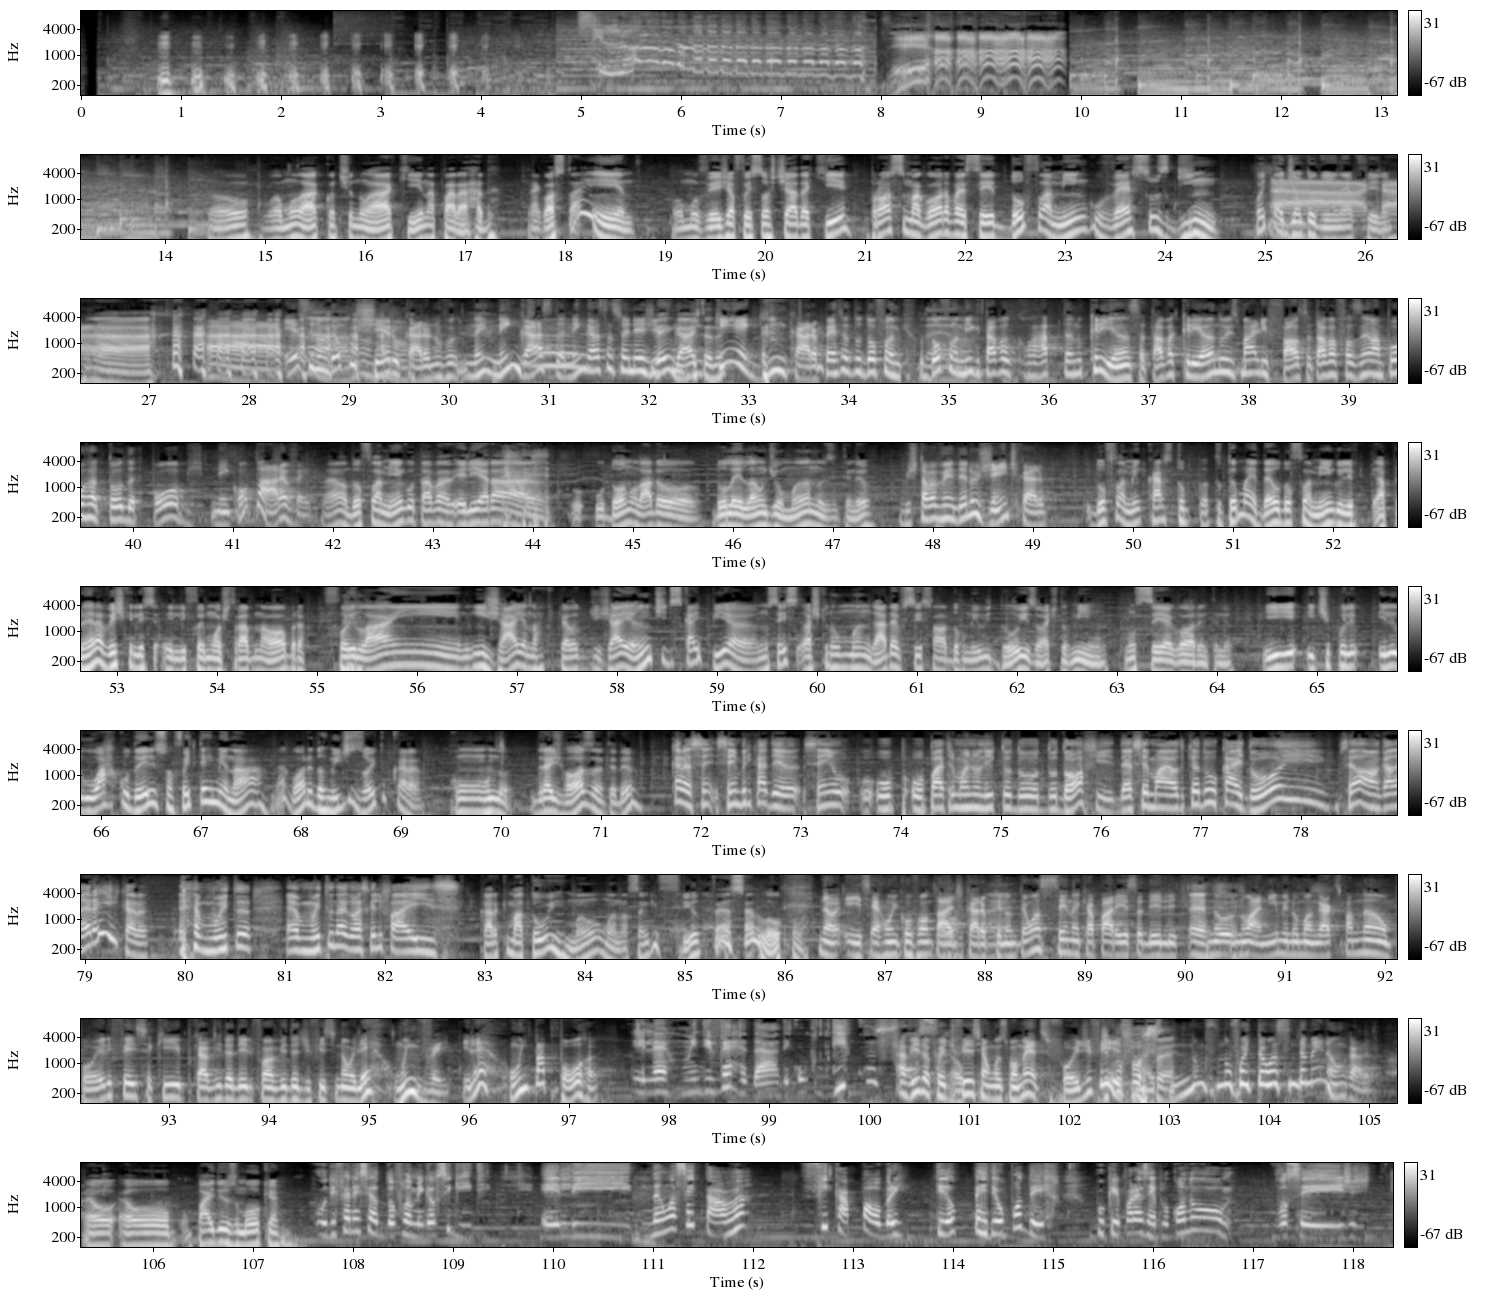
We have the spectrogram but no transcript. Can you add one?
Então, vamos lá, continuar aqui na parada. O negócio tá indo. Vamos ver, já foi sorteado aqui. Próximo agora vai ser do Flamengo versus Guin. Coitadinho ah, do Gui, né, filho? Ah. ah. esse não deu pro cheiro, cara. Não vou, nem, nem gasta, nem gasta sua energia. Nem gasta, né? Quem é Gin, cara, perto do Doflamingo? O Doflamingo tava raptando criança, tava criando o smiley falso, tava fazendo a porra toda. Pô, bicho, nem compara, velho. Não, o Doflamingo tava. Ele era o, o, dono lá do, do leilão de humanos, entendeu? O bicho tava vendendo gente, cara do Flamengo, cara, se tu, tu tem uma ideia, o do Flamengo, ele, a primeira vez que ele, ele foi mostrado na obra foi lá em, em Jaya, no arquipélago de Jaya, antes de Skypiea. Não sei se, acho que no mangá deve ser, sei lá, 2002, eu acho, 2001. Não sei agora, entendeu? E, e tipo, ele, ele, o arco dele só foi terminar agora, em 2018, cara. Com Dredd Rosa, entendeu? Cara, sem, sem brincadeira, sem o, o, o, patrimônio líquido do, do Doff deve ser maior do que o do Kaido e, sei lá, uma galera aí, cara. É muito, é muito negócio que ele faz. O cara que matou o irmão, mano, a sangue frio, essa é louco, mano. Não, isso é ruim com vontade, cara, porque é. não tem uma cena que apareça dele é. no, no anime, no mangá, que você fala, não, pô, ele fez isso aqui porque a vida dele foi uma vida difícil. Não, ele é ruim, velho. Ele é ruim pra porra. Ele é ruim de verdade, com, de com força. A vida foi difícil em alguns momentos? Foi difícil, força, mas é. não, não foi tão assim também não, cara. É o, é o pai do Smoker. O diferencial do Flamengo é o seguinte, ele não aceitava ficar pobre, entendeu? Perder o poder. Porque, por exemplo, quando você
